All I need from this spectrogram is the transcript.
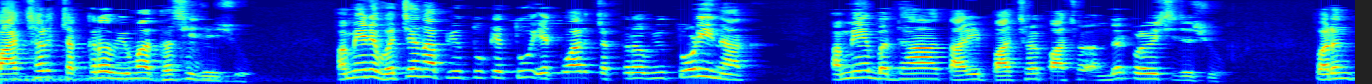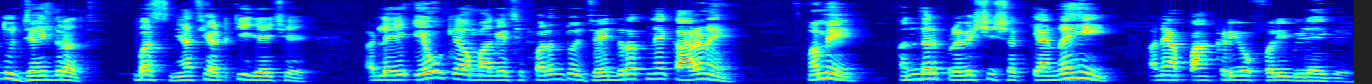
પાછળ ચક્રવ્યૂહમાં ધસી જઈશું. અમે એને વચન આપ્યું હતું કે તું એકવાર ચક્રવ્યૂહ તોડી નાખ. અમે બધા તારી પાછળ પાછળ અંદર પ્રવેશી જશું પરંતુ જયદ્રથ બસ ત્યાંથી અટકી જાય છે. એટલે એવું કહેવા માંગે છે, પરંતુ જયદ્રથને કારણે અમે અંદર પ્રવેશી શક્યા નહીં. અને આ પાંખડીઓ ફરી બીડાઈ ગઈ.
